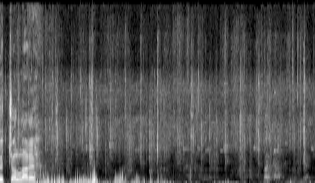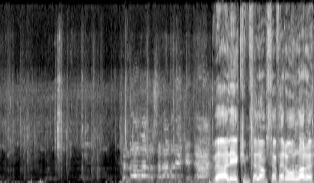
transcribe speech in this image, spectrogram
Göç yolları. Ve aleyküm selam Seferoğulları.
